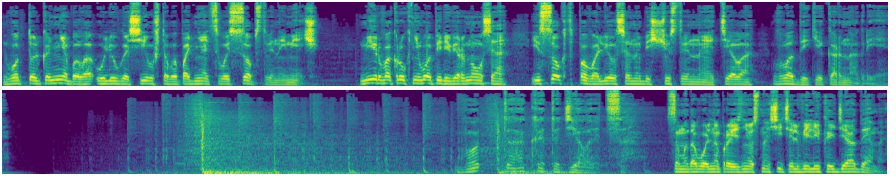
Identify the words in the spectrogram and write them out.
Вот только не было у Люга сил, чтобы поднять свой собственный меч. Мир вокруг него перевернулся, и Сокт повалился на бесчувственное тело владыки Карнагрии. «Вот так это делается», — самодовольно произнес носитель Великой Диадемы.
